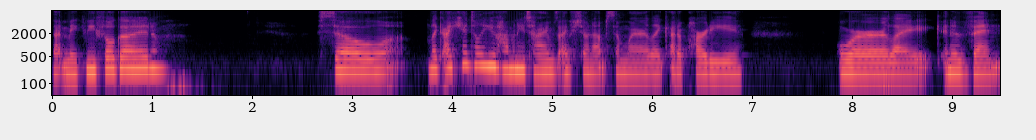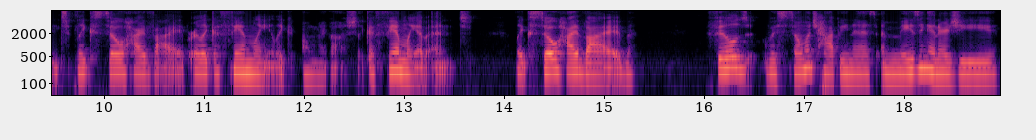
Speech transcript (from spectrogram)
that make me feel good. So, like I can't tell you how many times I've shown up somewhere like at a party or like an event like so high vibe or like a family like oh my gosh, like a family event. Like so high vibe, filled with so much happiness, amazing energy.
